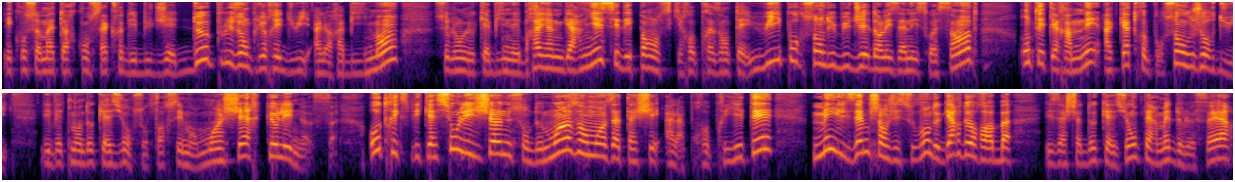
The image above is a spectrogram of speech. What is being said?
Les consommateurs consacrent des budgets de plus en plus réduits à leur habillement. Selon le cabinet Brian Garnier, ces dépenses qui représentaient 8% du budget dans les années 60 ont été ramenés à 4% aujourd'hui. Les vêtements d'occasion sont forcément moins chers que les neufs. Autre explication, les jeunes sont de moins en moins attachés à la propriété, mais ils aiment changer souvent de garde-robe. Les achats d'occasion permettent de le faire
